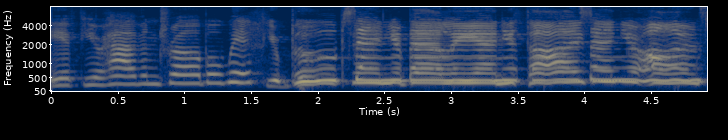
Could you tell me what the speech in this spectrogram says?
If you're having trouble with your boobs and your belly and your thighs and your arms,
